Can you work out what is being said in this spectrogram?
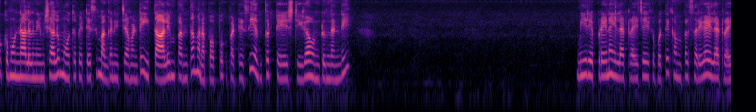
ఒక మూడు నాలుగు నిమిషాలు మూత పెట్టేసి మగ్గనిచ్చామంటే ఈ తాలింపు అంతా మన పప్పుకు పట్టేసి ఎంతో టేస్టీగా ఉంటుందండి. మీరు ఎప్పుడైనా ఇలా ట్రై చేయకపోతే కంపల్సరీగా ఇలా ట్రై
